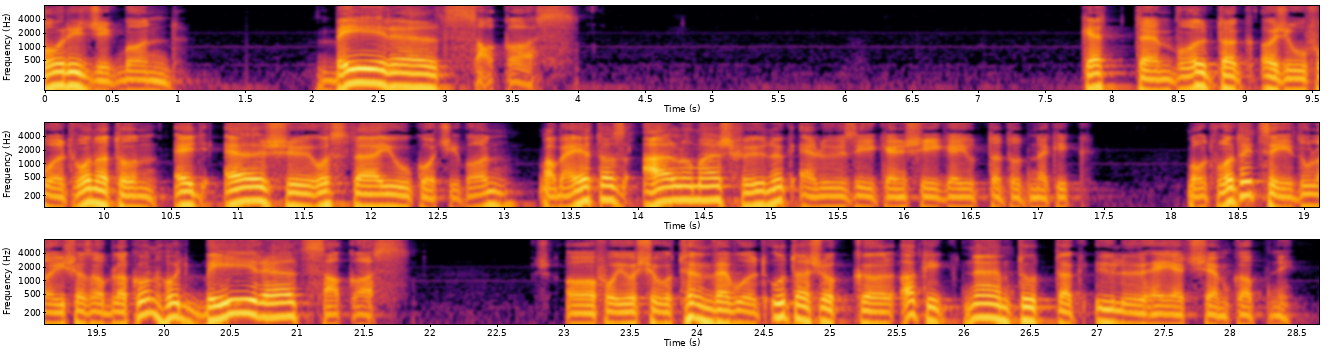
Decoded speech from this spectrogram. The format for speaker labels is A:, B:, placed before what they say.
A: Móri Zsigmond Bérelt szakasz Ketten voltak a zsúfolt vonaton egy első osztályú kocsiban, amelyet az állomás főnök előzékenysége juttatott nekik. Ott volt egy cédula is az ablakon, hogy bérelt szakasz. S a folyosó tömve volt utasokkal, akik nem tudtak ülőhelyet sem kapni.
